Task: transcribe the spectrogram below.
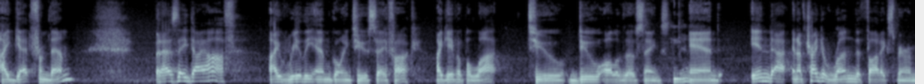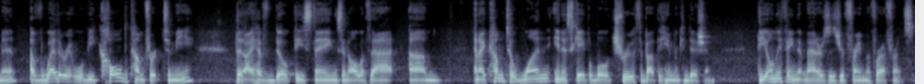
I get from them. But as they die off, I really am going to say, fuck, I gave up a lot to do all of those things. And in that, and I've tried to run the thought experiment of whether it will be cold comfort to me that I have built these things and all of that. Um, and I come to one inescapable truth about the human condition. The only thing that matters is your frame of reference.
